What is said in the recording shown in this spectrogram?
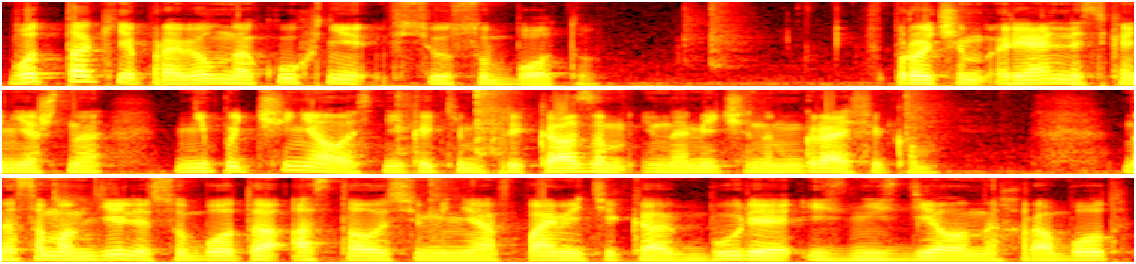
Вот так я провел на кухне всю субботу. Впрочем, реальность, конечно, не подчинялась никаким приказам и намеченным графикам. На самом деле суббота осталась у меня в памяти как буря из несделанных работ,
